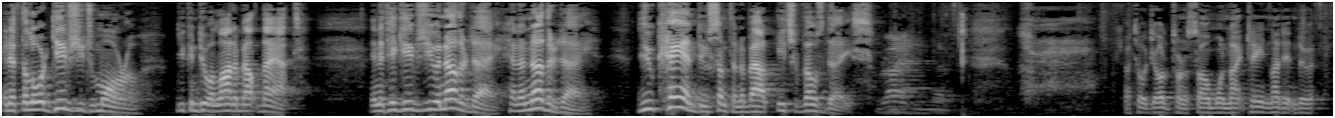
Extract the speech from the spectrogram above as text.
And if the Lord gives you tomorrow, you can do a lot about that. And if he gives you another day and another day, you can do something about each of those days. Right. I told y'all to turn to Psalm 119 and I didn't do it.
